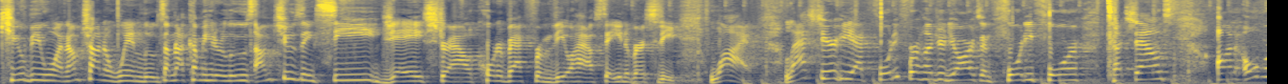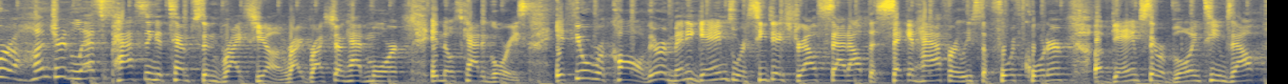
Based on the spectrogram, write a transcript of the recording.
QB1. I'm trying to win, Luke. I'm not coming here to lose. I'm choosing C.J. Stroud, quarterback from The Ohio State University. Why? Last year, he had 4,400 yards and 44 touchdowns on over 100 less passing attempts than Bryce Young, right? Bryce Young had more in those categories. If you'll recall, there are many games where C.J. Stroud sat out the second half or at least the fourth quarter of games. They were blowing teams out.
